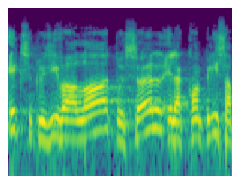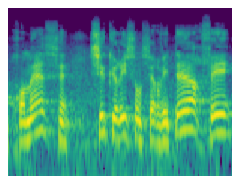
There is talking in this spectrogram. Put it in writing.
exclusive à Allah tout seul, il accomplit sa promesse, sécurise son serviteur, fait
